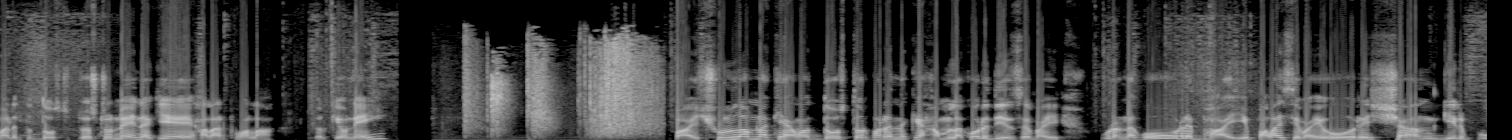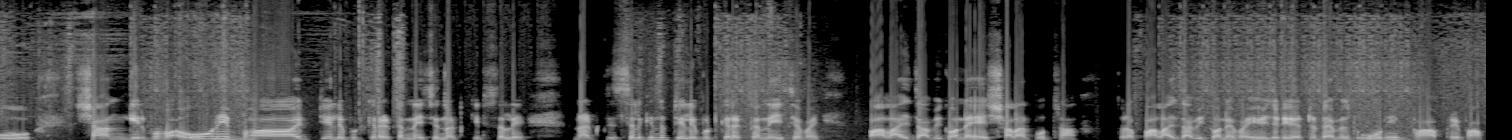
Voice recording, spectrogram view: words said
মানে তো দোস্ত টোস্ট নেই নাকি হালার ফলা? তোর কেউ নেই? ভাই, শুনলাম নাকি আমার দোস্তর পারে নাকি হামলা করে দিয়েছে ভাই। ওরা নাকি, ওরে ভাই, এ পালাইছে ভাই। ওরে শানগিরপু শানগিরপু ওরে ভাই টেলিপুট ক্যারেক্টার নিয়েছে নাটকির ছেলে। নাটকির ছেলে কিন্তু টেলিপুট ক্যারেক্টার নিয়েছে ভাই। পালাই যাবি কনে শালার পুত্রা? তোরা পালাই যাবি কনে ভাই? ওই যেদিকে একটা ড্যামেজ ওরে বাপ। রে বাপ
